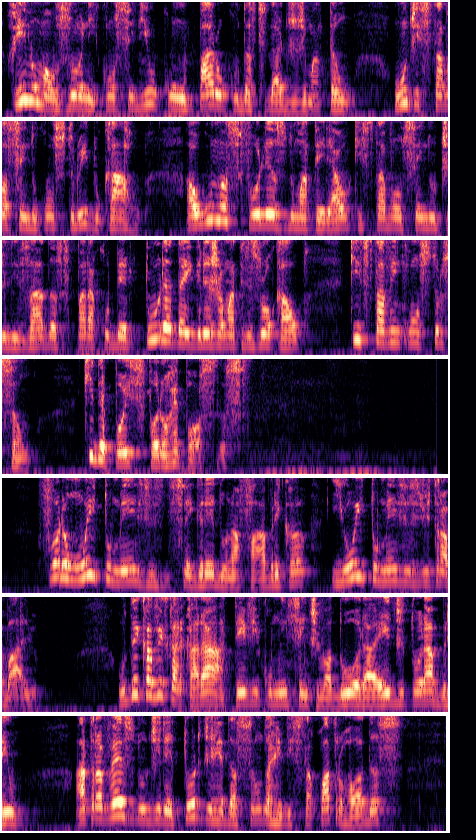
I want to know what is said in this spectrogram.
Rino Malzoni conseguiu com o pároco da cidade de Matão, onde estava sendo construído o carro, algumas folhas do material que estavam sendo utilizadas para a cobertura da igreja matriz local, que estava em construção, que depois foram repostas. Foram oito meses de segredo na fábrica e oito meses de trabalho. O DKV Carcará teve como incentivadora a editora Abril, através do diretor de redação da revista Quatro Rodas,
